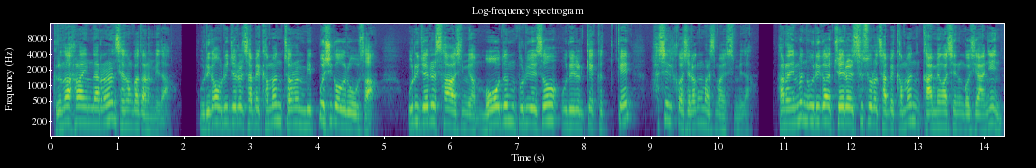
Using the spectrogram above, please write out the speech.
그러나 하나님 나라는 세상과 다릅니다. 우리가 우리 죄를 자백하면 저는 미쁘시고 의로우사 우리 죄를 사하시며 모든 불의에서 우리를 깨끗게 하실 것이라고 말씀하셨습니다. 하나님은 우리가 죄를 스스로 자백하면 감명하시는 것이 아닌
